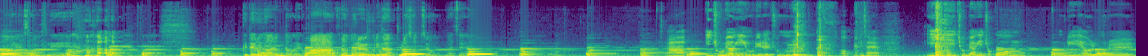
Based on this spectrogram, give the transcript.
네, 서울프네. 그대로도 아름다워요. 아 그런 노래를 우리가 불렀었죠. 맞아요. 아, 이 조명이 우리를 조금 어, 괜찮아요? 이 조명이 조금 우리의 얼굴을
